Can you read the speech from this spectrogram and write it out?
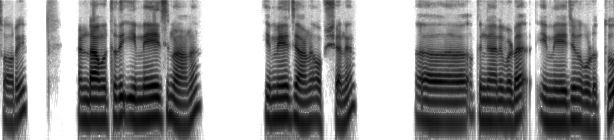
സോറി. രണ്ടാമത്തത് ഇമേജിനാണ്. ഇമേജാണ് ഓപ്ഷന്. അപ്പം ഞാനിവിടെ ഇമേജ് കൊടുത്തു.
